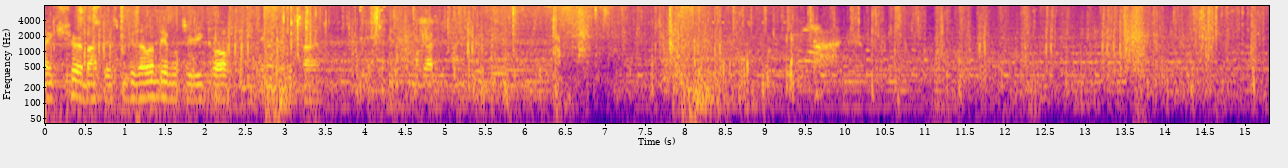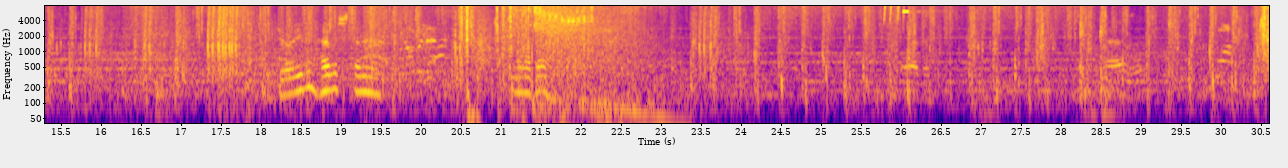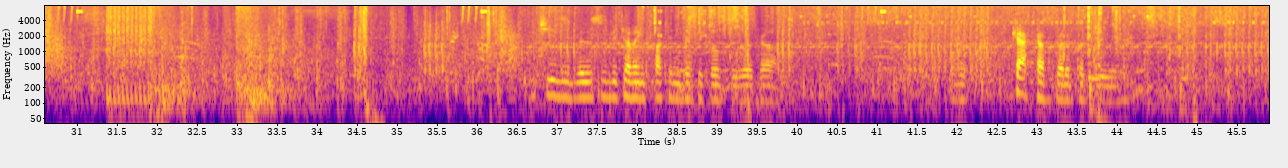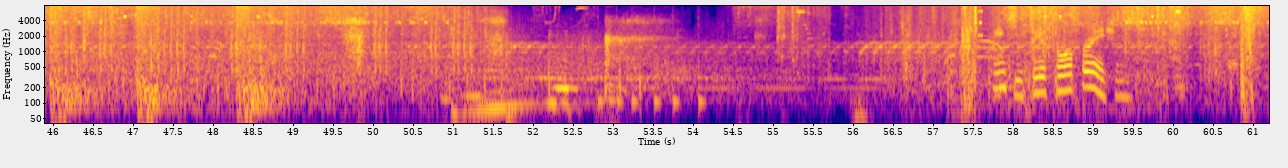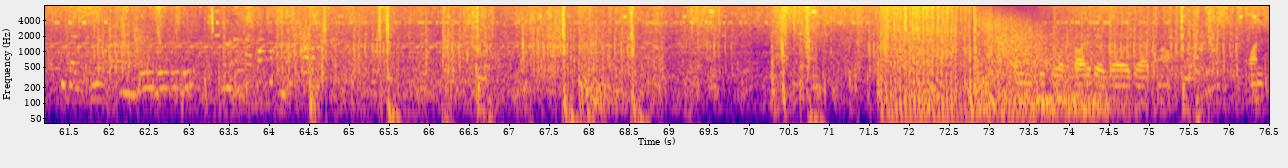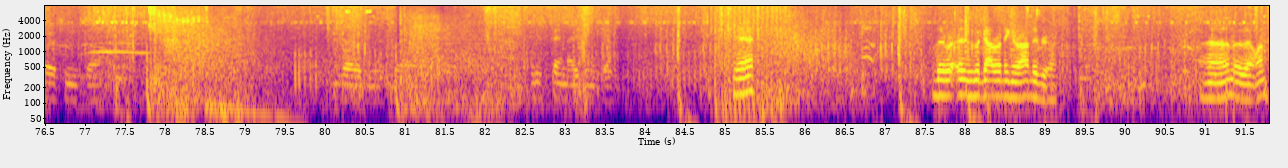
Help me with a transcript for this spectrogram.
Make sure about this because I won't be able to recraft anything on the other side. Do I even have a stamina? Becoming fucking difficult to work out. The Cack I've got to put through. Thank you for your cooperation. So many people are part of the world right now. One person's world and at least 10 agents here. Yeah. There is the guy running around everywhere. Uh, I know that one.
